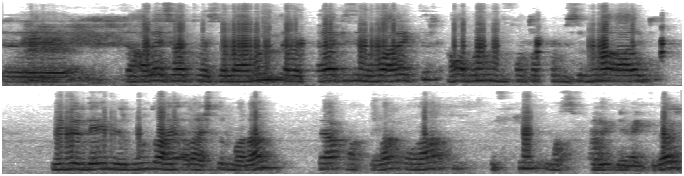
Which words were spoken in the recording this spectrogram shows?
Ee, Aleyhisselatü Vesselam'ın evet ayak izi mübarektir ama bunun fotokopisi buna ait midir değildir bunu dahi araştırmadan ne yapmaktalar? Ona üstün vasıflar yüklemektedir.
